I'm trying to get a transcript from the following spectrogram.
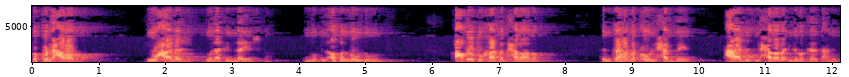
فكل عرض يعالج ولكن لا يشفى. إنه الأصل موجود. أعطيته خافض حرارة. انتهى مفعول الحبة. عادت الحرارة إلى ما كانت عليه.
